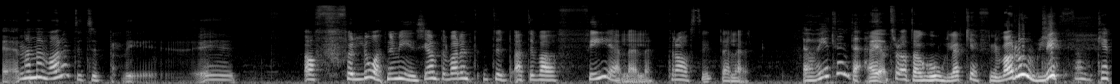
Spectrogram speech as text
Eh, Nej men var det inte typ... Eh, ja förlåt, nu minns jag inte. Var det inte typ att det var fel eller trasigt eller? Jag vet inte. Nej, jag tror att jag har googlat keff nu. Vad roligt! Keff.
